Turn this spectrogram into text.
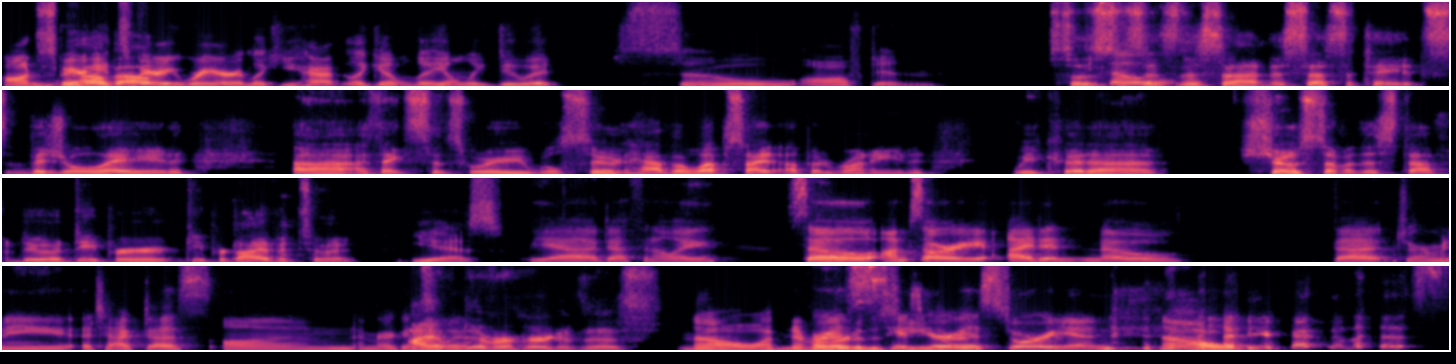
on So very how it's very rare. Like you have like only they only do it so often. So, So- since this uh, necessitates visual aid uh, i think since we will soon have a website up and running we could uh, show some of this stuff and do a deeper deeper dive into it Yes. yeah, definitely. So I'm sorry, I didn't know that Germany attacked us on American i soil. have never heard of this No, I've never Chris, heard of this he's either. your historian. No. Have you heard of this?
